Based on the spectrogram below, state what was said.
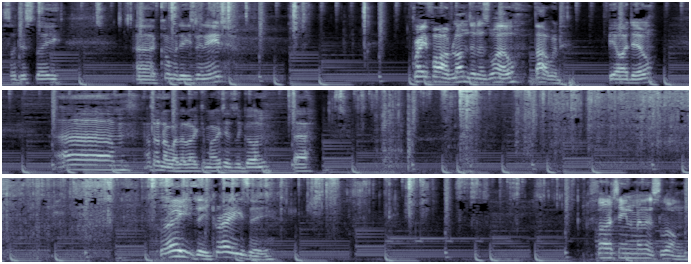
So just the uh, comedies we need. Great Fire of London as well. That would be ideal. Um, I don't know where the locomotives are gone. There. Crazy, crazy. 13 minutes long.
